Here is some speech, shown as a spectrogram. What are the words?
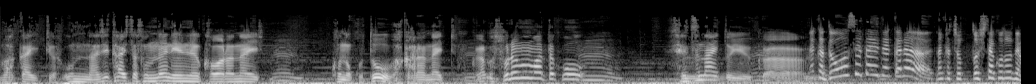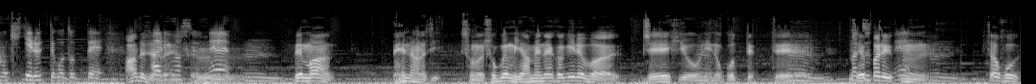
若いっていうか同じ大したそんなに年齢が変わらないうん。子のことをわからないっていうか、なんかそれもまたこう、うん。切ないというか、なんか同世代だから、なんかちょっとしたことでも聞けるってことってあるじゃないですすよね。うん。でまあ変な話その職員も辞めない限りは JA 費用に残ってって、うん。まあやっぱり、ね。うん。そこう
